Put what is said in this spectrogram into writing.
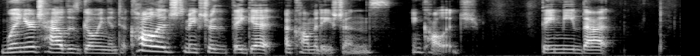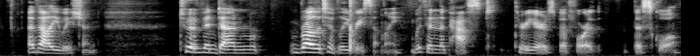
when your child is going into college to make sure that they get accommodations in college. They need that evaluation to have been done relatively recently, within the past three years before the school,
